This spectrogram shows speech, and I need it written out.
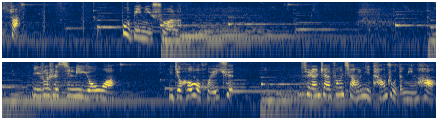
算了，不逼你说了。你若是心里有我，你就和我回去。虽然战锋抢了你堂主的名号，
